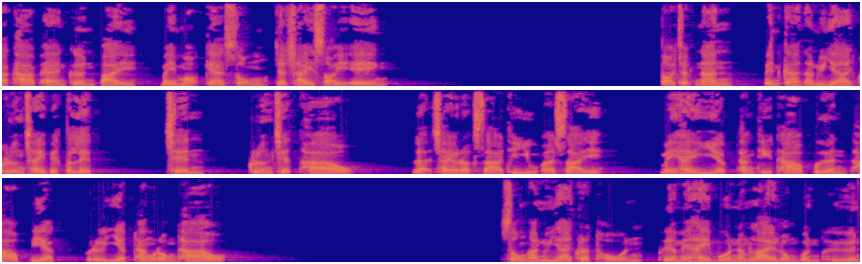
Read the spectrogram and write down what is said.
ราคาแพงเกินไป ไม่เหมาะแก่สงจะใช้สอยเอง ต่อจากนั้นเป็นการอนุญาตเครื่องใช้เบ็ดเตล็ด เช่น เครื่องเช็ดเท้า และใช้รักษาที่อยู่อาศัย ไม่ให้เหยียบทั้งที่เท้าเปื้อนเท้าเปียก หรือเหยียบทั้งรองเท้า ทรงอนุญาตกระโถนเพื่อไม่ให้บ้วนน้ำลายลงบนพื้น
